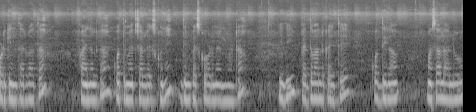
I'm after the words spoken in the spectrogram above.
ఉడికిన తర్వాత ఫైనల్గా కొత్తిమీర చల్లేసుకొని దింపేసుకోవడమే అనమాట ఇది పెద్దవాళ్ళకైతే కొద్దిగా మసాలాలు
